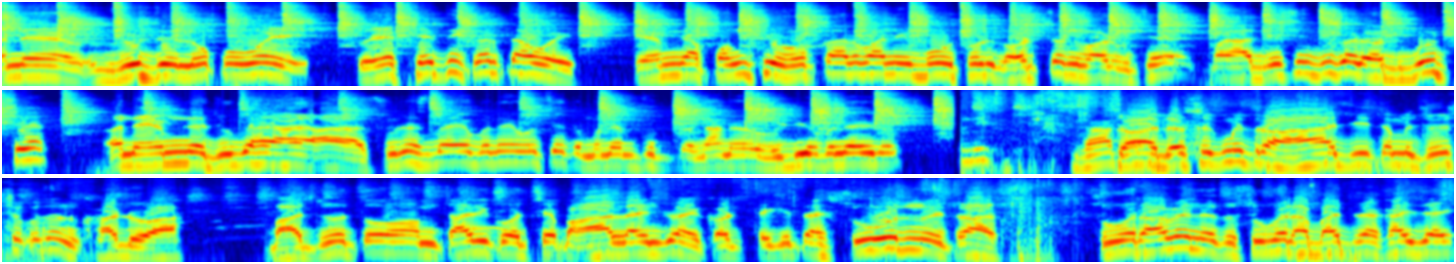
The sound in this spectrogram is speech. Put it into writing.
અને વૃદ્ધ લોકો હોય તો એ ખેતી કરતા હોય તો એમને પંખી હોકારવાની બહુ થોડીક અડચણ વાળું છે. પણ આ દેશી જુગાડ અદ્ભુત છે અને એમને જુગાડ સુરેશભાઈએ બનાવ્યો છે તો મને એમ થયું નાનો એવો વીડિયો બનાવી દો. દર્શક મિત્રો આ જે તમે જોઈ શકો છો ને ખાડો આ બાજરો તો આમ ચારીકોટ છે પણ આ લાઈન જો કટ થઈ ગઈ તો આ સુવરનો ત્રાસ. સુવર આવે ને તો સુવર આ બાજરા ખાઈ જાય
